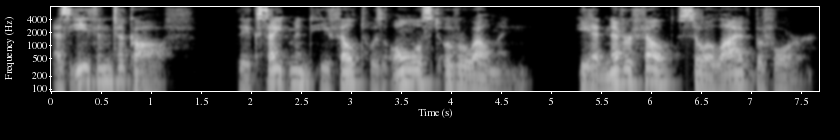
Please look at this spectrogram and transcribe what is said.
As Ethan took off, the excitement he felt was almost overwhelming. He had never felt so alive before.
